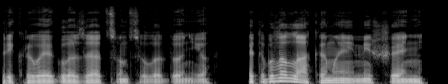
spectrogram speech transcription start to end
прикрывая глаза от солнца ладонью. Это была лакомая мишень.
